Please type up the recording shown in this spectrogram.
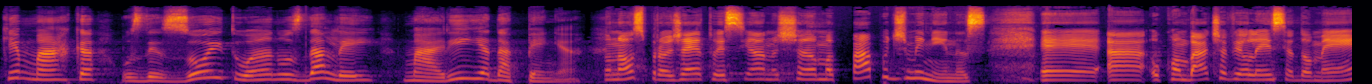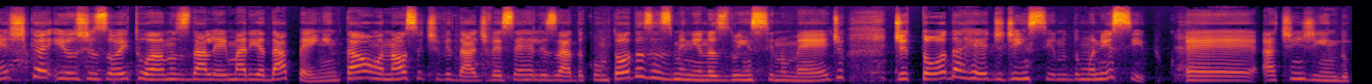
que marca os 18 anos da Lei Maria da Penha. O nosso projeto esse ano chama Papo de Meninas. É, a, o combate à violência doméstica e os 18 anos da Lei Maria da Penha. Então, a nossa atividade vai ser realizada com todas as meninas do ensino médio de toda a rede de ensino do município, é, atingindo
